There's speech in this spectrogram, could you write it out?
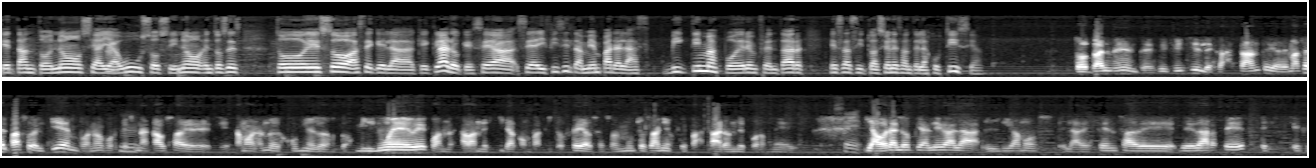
qué tanto no, si hay abuso, si no. Entonces, todo eso hace que la que claro, que sea sea difícil también para las víctimas poder enfrentar esas situaciones ante la justicia. Totalmente, es difícil, desgastante y además el paso del tiempo, ¿no? Porque es Mm. una causa de que estamos hablando de junio de 2009, cuando estaban de gira con Patito Feo, o sea, son muchos años que pasaron de por medio. Sí. Y ahora lo que alega la, digamos, la defensa de, de D'Artés es, es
